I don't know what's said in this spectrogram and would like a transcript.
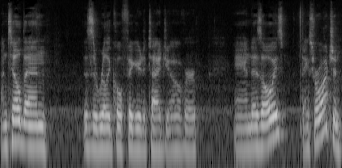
until then, this is a really cool figure to tide you over. And as always, thanks for watching.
